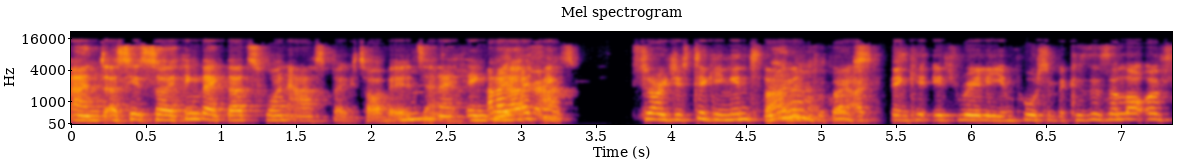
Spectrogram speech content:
and I see, so i think like that's one aspect of it. Mm-hmm. and i think, and I, I think sorry just digging into that no, a little no, bit i think it is really important because there's a lot of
